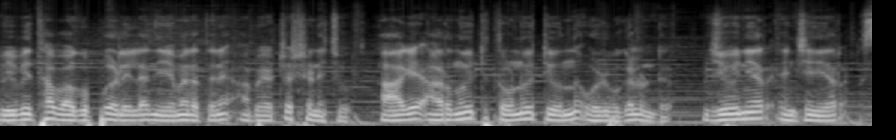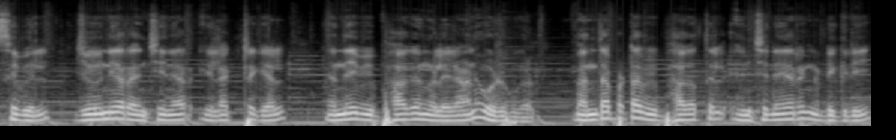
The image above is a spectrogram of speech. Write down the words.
വിവിധ വകുപ്പുകളിലെ നിയമനത്തിന് അപേക്ഷ ക്ഷണിച്ചു. ആകെ അറുന്നൂറ്റി തൊണ്ണൂറ്റിയൊന്ന് ഒഴിവുകളുണ്ട്. Junior engineer civil junior engineer electrical എന്നീ വിഭാഗങ്ങളിലാണ് ഒഴിവുകൾ. ബന്ധപ്പെട്ട വിഭാഗത്തിൽ എഞ്ചിനീയറിംഗ് ഡിഗ്രി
